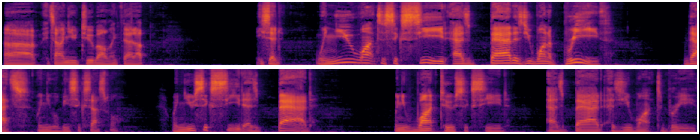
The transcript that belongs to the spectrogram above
uh, it's on YouTube. I'll link that up. He said, when you want to succeed as bad as you want to breathe, that's when you will be successful. When you succeed as bad, when you want to succeed as bad as you want to breathe,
